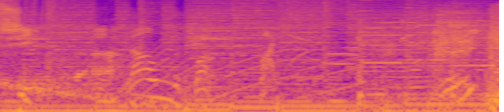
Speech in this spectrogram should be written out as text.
間は楽しいん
